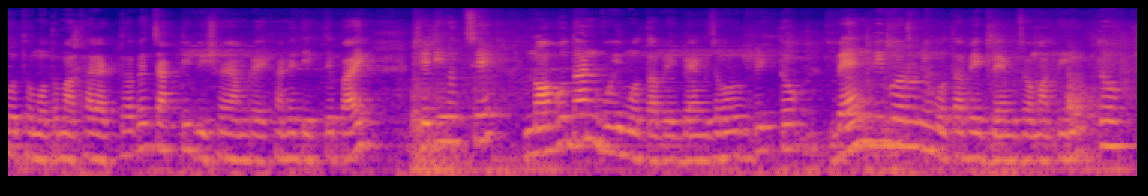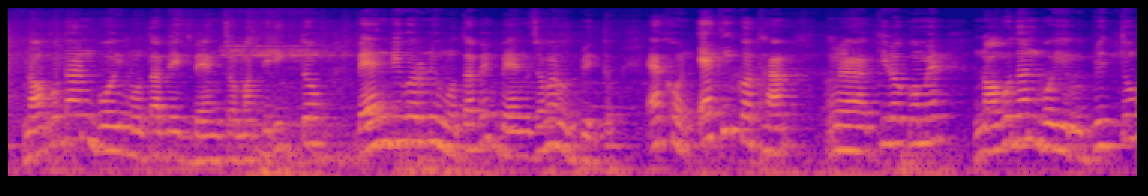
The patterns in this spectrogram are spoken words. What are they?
প্রথমত মাথায় রাখতে হবে, চারটি বিষয় আমরা এখানে দেখতে পাই। সেটি হচ্ছে নবদান বই মোতাবেক ব্যাংক জমা উদ্বৃত্ত ব্যাংক বিবরণী মোতাবেক ব্যাংক জমাতিরিক্ত, নবদান বই মোতাবেক ব্যাংক জমাতিরিক্ত, ব্যাংক বিবরণী মোতাবেক ব্যাংক জমার উদ্বৃত্ত। এখন একই কথা আহ, কী নগদান বইয়ের উদ্বৃত্ত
